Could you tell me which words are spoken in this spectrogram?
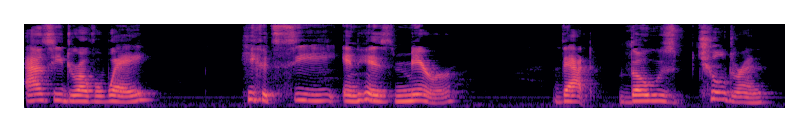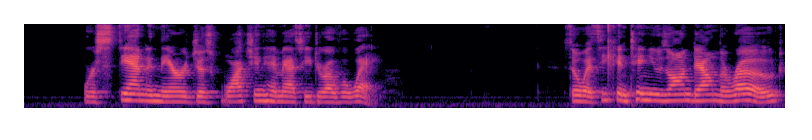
As he drove away, he could see in his mirror that those children were standing there just watching him as he drove away. So as he continues on down the road,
